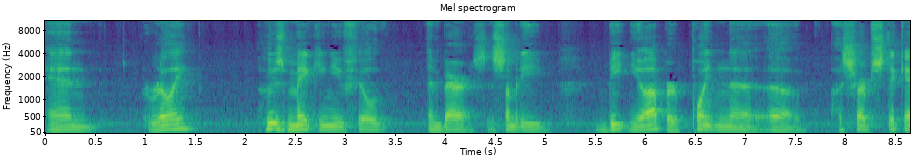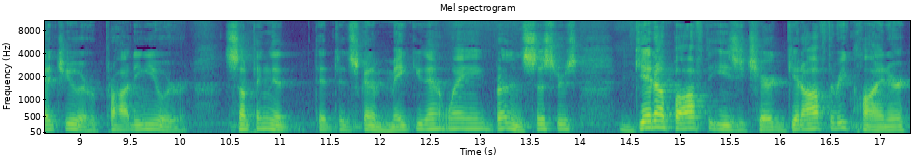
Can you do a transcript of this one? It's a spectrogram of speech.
And really, who's making you feel embarrassed? Is somebody beating you up or pointing a, a, a sharp stick at you or prodding you or something that, that is going to make you that way? Brothers and sisters, get up off the easy chair, get off the recliner,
